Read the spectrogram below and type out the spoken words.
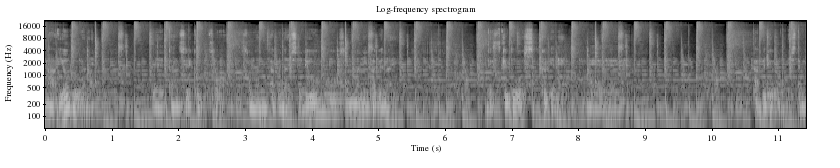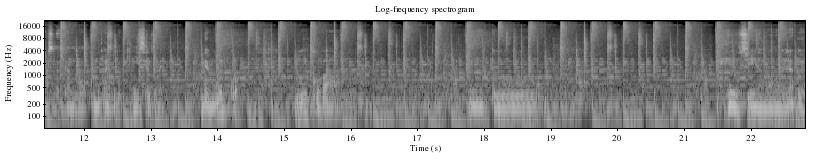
まあ、夜はね、えー、炭水化物はそんなに食べないし量もそんなに食べないですけどしっかりね、えー、食べるようにしてますあの細かいこと気にせずねでもう一個。もう一個はえっ、とヘルシーなものを選ぶよ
